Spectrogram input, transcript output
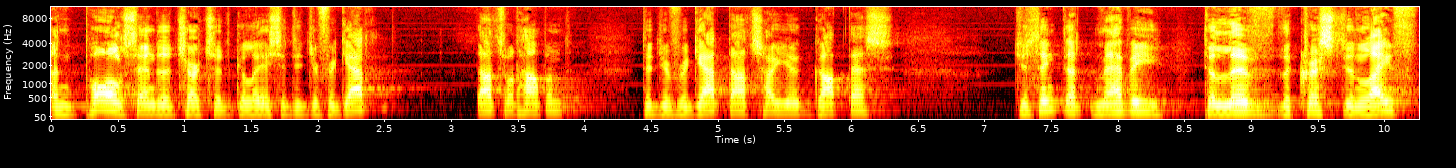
And Paul said to the church at Galatia, Did you forget that's what happened? Did you forget that's how you got this? Do you think that maybe to live the Christian life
